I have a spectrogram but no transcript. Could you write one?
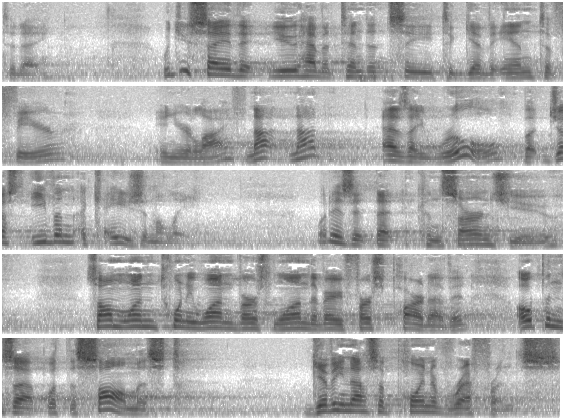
today? Would you say that you have a tendency to give in to fear in your life? Not, not as a rule, but just even occasionally. What is it that concerns you? Psalm 121, verse 1, the very first part of it, opens up with the psalmist giving us a point of reference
